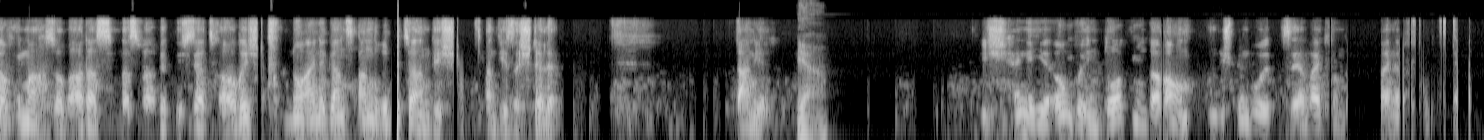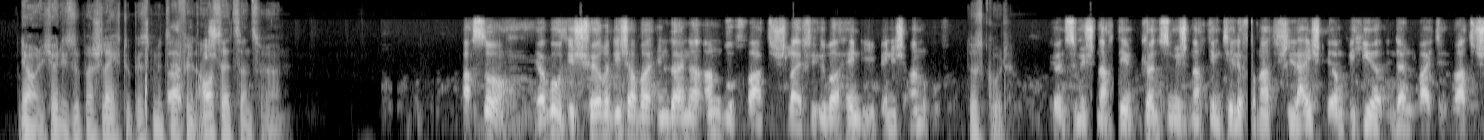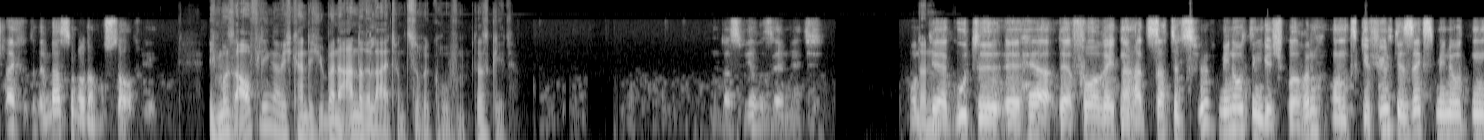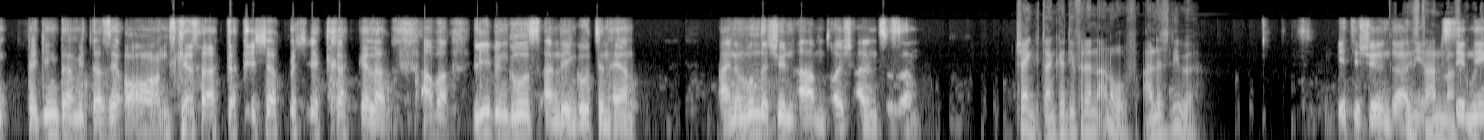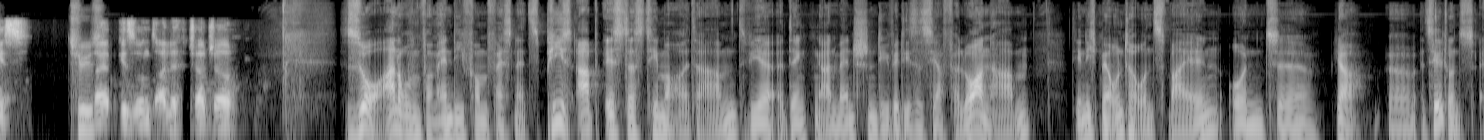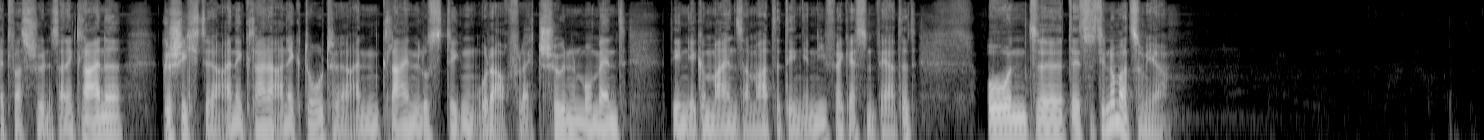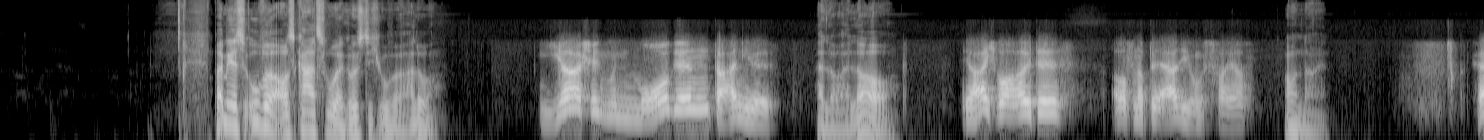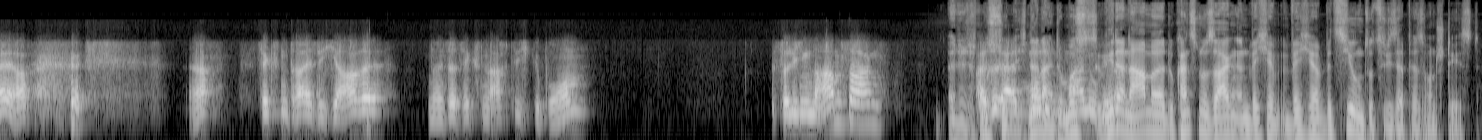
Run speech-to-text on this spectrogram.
auch immer, so war das. Das war wirklich sehr traurig. Nur eine ganz andere Bitte an dich an dieser Stelle. Daniel. Ja. Ich hänge hier irgendwo im Dortmunder Raum und ich bin wohl sehr weit von deiner Funktion. Ja, und ich höre dich super schlecht. Du bist mit sehr vielen Aussetzern zu hören. Ach so, ja gut. Ich höre dich aber in deiner Anrufwarteschleife über Handy, wenn ich anrufe. Das ist gut. Können Sie mich nach dem, können Sie mich nach dem Telefonat vielleicht irgendwie hier in der Warteschleife drin lassen oder musst du auflegen? Ich muss auflegen, aber ich kann dich über eine andere Leitung zurückrufen. Das geht. Das wäre sehr nett. Und Dann der gute äh, Herr, der Vorredner, hat satte zwölf Minuten gesprochen und gefühlte sechs Minuten beging damit, dass er oh, und gesagt hat, ich habe mich hier krank gelacht. Aber lieben Gruß an den guten Herrn. Einen wunderschönen Abend euch allen zusammen. Cenk, danke dir für deinen Anruf. Alles Liebe. Bitte schön, Daniel. Bis dann, Bis demnächst. Gut. Tschüss. Bleibt gesund alle. Ciao, ciao. So, Anrufen vom Handy vom Festnetz. Peace up ist das Thema heute Abend. Wir denken an Menschen, die wir dieses Jahr verloren haben, die nicht mehr unter uns weilen. Und äh, ja, äh, erzählt uns etwas Schönes. Eine kleine Geschichte, eine kleine Anekdote, einen kleinen lustigen oder auch vielleicht schönen Moment, den ihr gemeinsam hattet, den ihr nie vergessen werdet. Und äh, das ist die Nummer zu mir. Bei mir ist Uwe aus Karlsruhe. Grüß dich, Uwe. Hallo. Ja, schönen guten Morgen, Daniel. Hallo, hallo. Ja, ich war heute auf einer Beerdigungsfeier. Oh nein. Ja, ja. ja, 36 Jahre, 1986 geboren. Soll ich einen Namen sagen? Äh, das also musst du nicht. Nein, nein, du musst weder Name, du kannst nur sagen, in welcher, in welcher Beziehung du zu dieser Person stehst.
